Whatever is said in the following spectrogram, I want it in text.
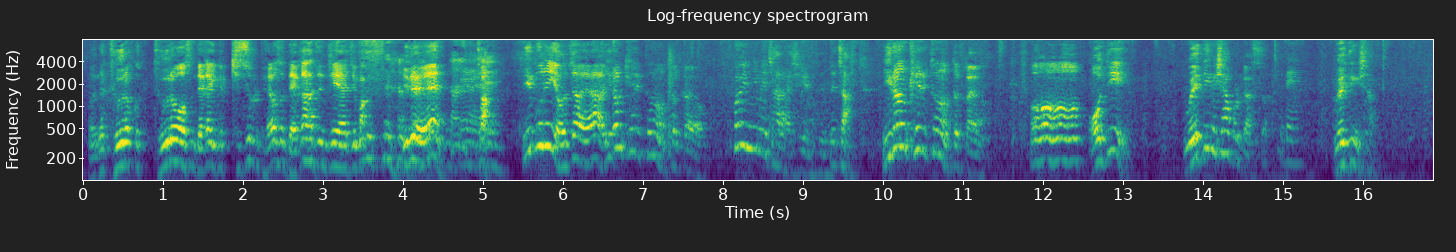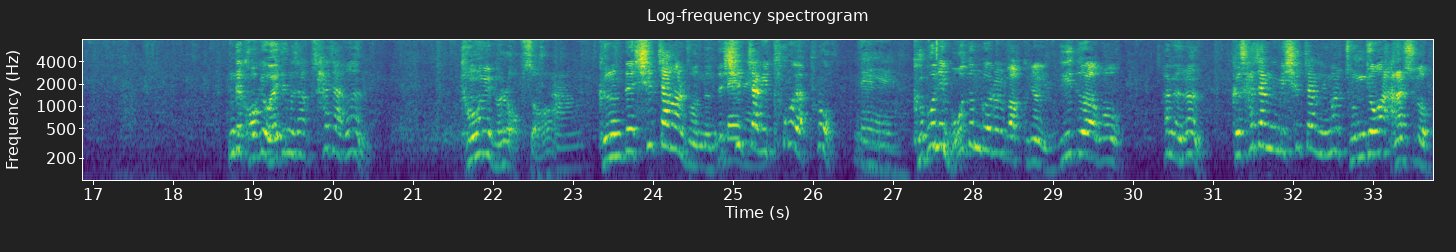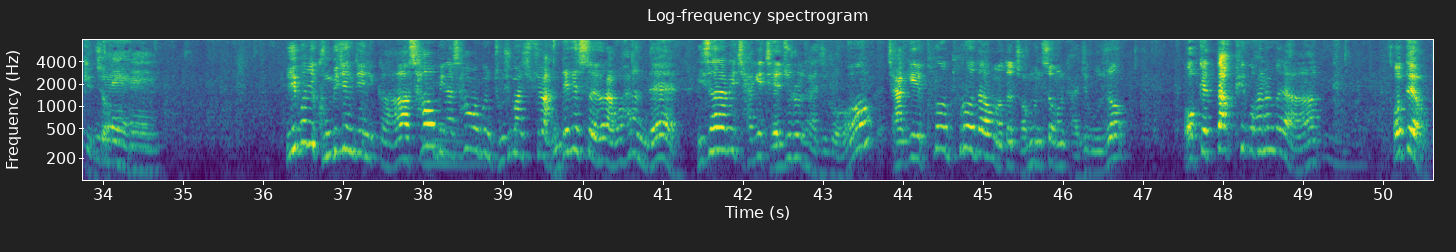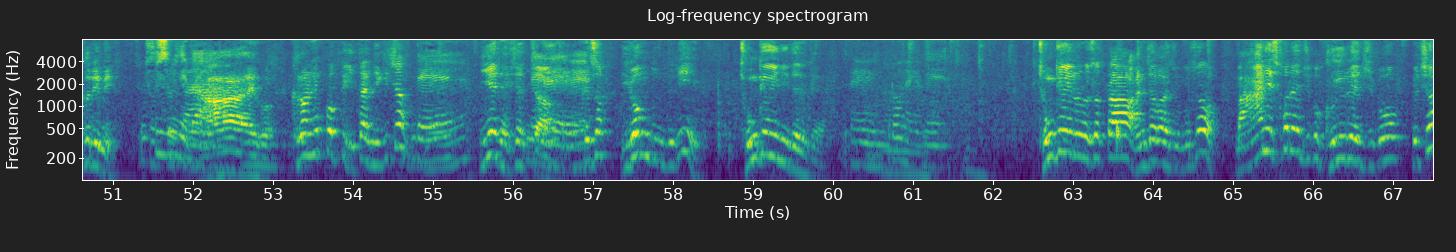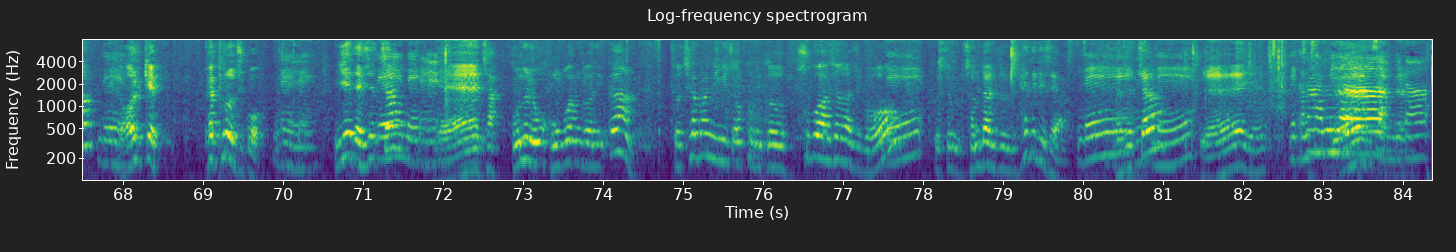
어, 내가 더럽고 더러워서 내가 이게 기술을 배워서 내가 하든지 해야지 막 이래. 네. 자, 이분이 여자야. 이런 캐릭터는 어떨까요? 호인님이 잘 아시겠을 텐데. 자, 이런 캐릭터는 어떨까요? 어, 어, 어, 어디 웨딩샵을 갔어. 네. 웨딩샵. 근데 거기 웨딩샵 사장은 경험이 별로 없어. 아, 그런데 실장을 뒀는데 네네. 실장이 프로야, 프로. 네. 그분이 모든 거를 막 그냥 리드하고 하면은 그 사장님이 실장님을 존경을 안 할 수가 없겠죠. 네. 이분이 군비쟁제니까 사업이나 상업은 조심하십시오 안 되겠어요 라고 하는데 이 사람이 자기 재주를 가지고 자기 프로, 프로다운 어떤 전문성을 가지고서 어깨 딱 피고 하는 거야 어때요 그림이 좋습니다. 아이고 그런 해법도 있다는 얘기죠 네. 이해되셨죠 네. 그래서 이런 분들이 종교인이 돼도 돼요 네, 그러네요. 네. 종교인으로서 딱 앉아가지고서 많이 설해주고 구휼해주고 그렇죠? 네. 넓게 베풀어주고 네. 네. 이해되셨죠? 네. 네. 네. 자 오늘 요거 공부한 거니까 저 최반님이 조금 그 수고하셔가지고 네. 그 좀 전달 좀 해드리세요. 네. 아셨죠? 네. 예 예. 네, 네. 감사합니다. 감사합니다.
